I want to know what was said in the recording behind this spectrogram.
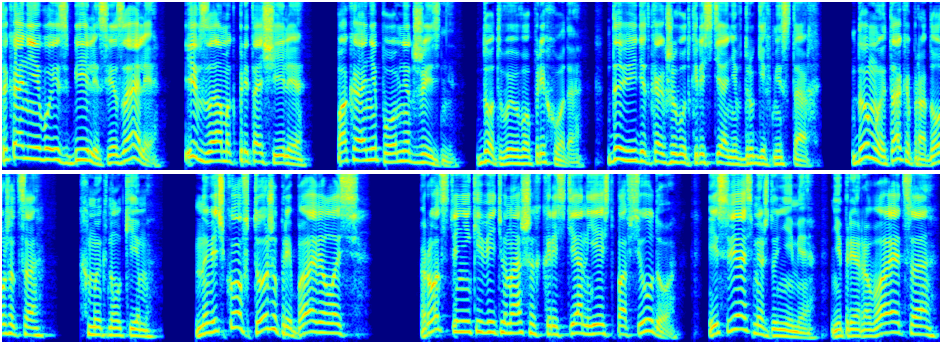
Так они его избили, связали и в замок притащили, пока они помнят жизнь до твоего прихода, да видят, как живут крестьяне в других местах. Думаю, так и продолжится», — хмыкнул Ким. «Новичков тоже прибавилось. Родственники ведь у наших крестьян есть повсюду, и связь между ними не прерывается.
